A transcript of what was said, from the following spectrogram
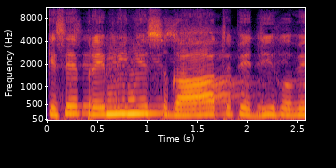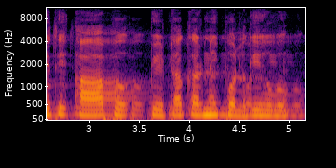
ਕਿਸੇ ਪ੍ਰੇਮੀ ਨੇ ਸੁਗਾਤ ਭੇਜੀ ਹੋਵੇ ਤੇ ਆਪ ਭੇਟਾ ਕਰਨੀ ਭੁੱਲ ਗਏ ਹੋਵੋ।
